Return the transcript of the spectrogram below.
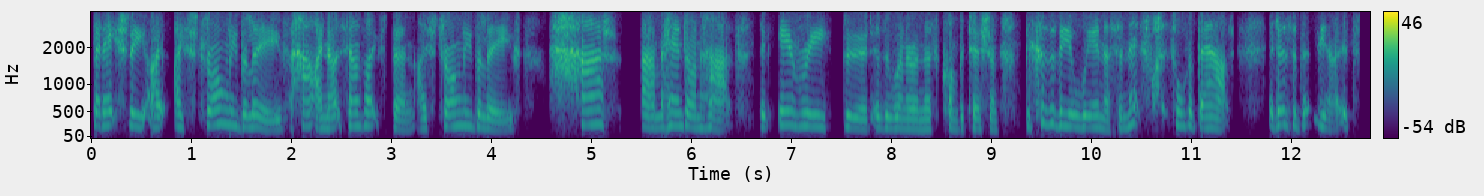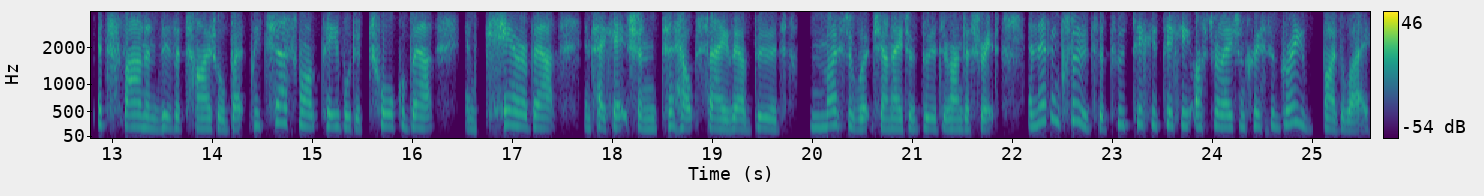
But actually, I, I strongly believe, I know it sounds like spin, I strongly believe, heart um, hand on heart, that every bird is a winner in this competition because of the awareness, and that's what it's all about. It is a bit, you know, it's it's fun and there's a title, but we just want people to talk about and care about and take action to help save our birds, most of which our native birds are under threat, and that includes the Pūteketeke Australasian crested grebe. By the way,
